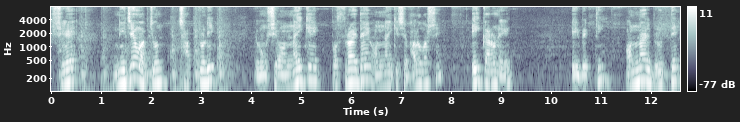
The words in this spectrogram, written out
সে নিজেও একজন ছাত্রলীগ এবং সে অন্যায়কে প্রশ্রয় দেয়, অন্যায়কে সে ভালোবাসে। এই কারণে এই ব্যক্তি অন্যায়ের বিরুদ্ধে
